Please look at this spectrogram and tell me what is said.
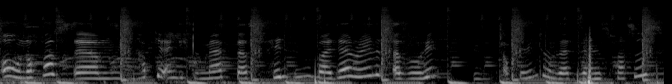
Oh, noch was. Ähm, habt ihr eigentlich bemerkt, dass hinten bei Daryl, also hinten auf der hinteren Seite seines Fasses,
